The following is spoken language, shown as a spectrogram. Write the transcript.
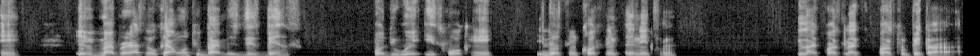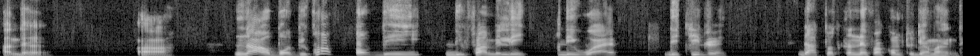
in. If my brother says, okay, I want to buy Mercedes Benz, but the way it's working, it doesn't cost him anything. Likewise, like Pastor Peter and uh, uh, now, but because of the the family, the wife, the children, that thought can never come to their mind.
